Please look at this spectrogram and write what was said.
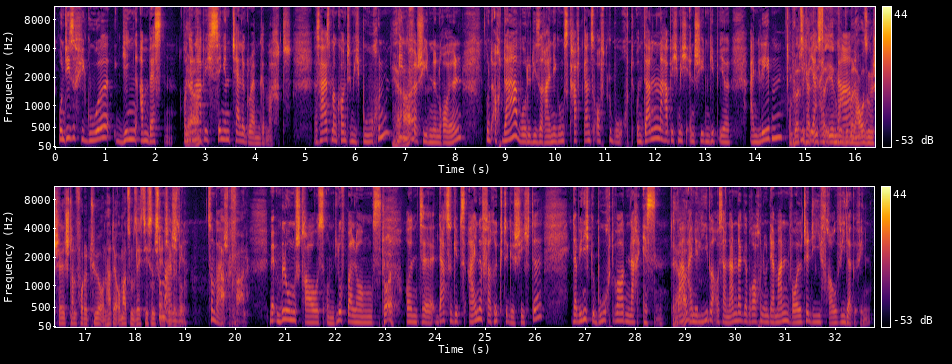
Und diese Figur ging am besten. Und Ja. dann habe ich Sing and Telegram gemacht. Das heißt, man konnte mich buchen Ja. in verschiedenen Rollen. Und auch da wurde diese Reinigungskraft ganz oft gebucht. Und dann habe ich mich entschieden, gib ihr ein Leben. Und plötzlich hat Esther irgendwo in. Wimmelhausen gestellt, stand vor der Tür und hat der Oma zum 60. Zum Ständchen gesungen. Zum Beispiel. Abgefahren. Mit einem Blumenstrauß und Luftballons. Toll. Und äh, dazu gibt's eine verrückte Geschichte. Da bin ich gebucht worden nach Essen. Da Ja. war eine Liebe auseinandergebrochen und der Mann wollte die Frau wiedergewinnen.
